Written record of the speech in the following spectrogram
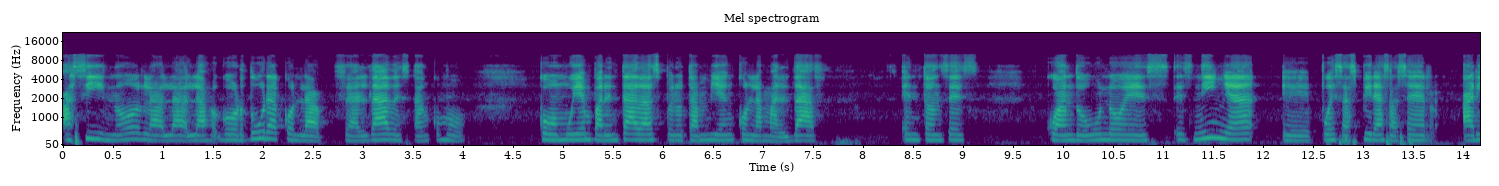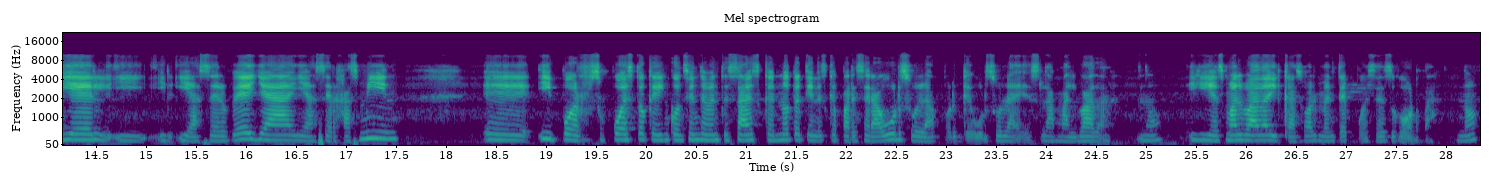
así, ¿no? La, la, gordura con la fealdad están como, como muy emparentadas, pero también con la maldad. Entonces, cuando uno es, es niña, eh, pues aspiras a ser Ariel y, a ser Bella y a ser Jazmín. Eh, y por supuesto que inconscientemente sabes que no te tienes que parecer a Úrsula, porque Úrsula es la malvada, ¿no? Y es malvada y casualmente pues es gorda, ¿no?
